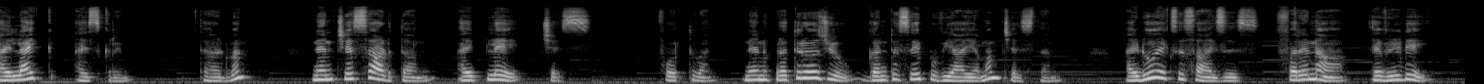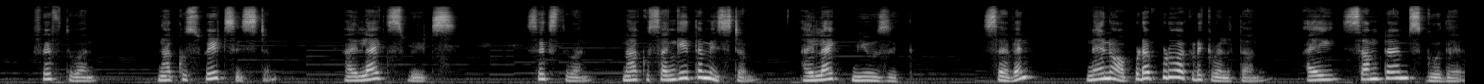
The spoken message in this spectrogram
I like ice cream third one నేను చెస్ ఆడుతాను. I play chess fourth one నేను ప్రతిరోజు గంటసేపు వ్యాయామం చేస్తాను. I do exercises for an every day fifth one నాకు స్వీట్స్ ఇష్టం. I like sweets sixth one నాకు సంగీతం ఇష్టం. ఐ లైక్ మ్యూజిక్ సెవెన్ నేను అప్పుడప్పుడు అక్కడికి వెళ్తాను. ఐ సమ్టైమ్స్ గో దేర్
